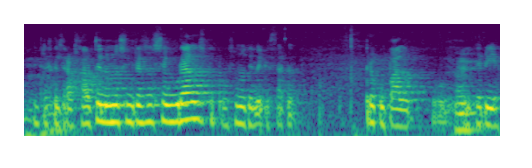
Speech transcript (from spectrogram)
Mientras que el trabajador tiene unos ingresos asegurados que pues uno tiene que estar preocupado, en Sí. teoría.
